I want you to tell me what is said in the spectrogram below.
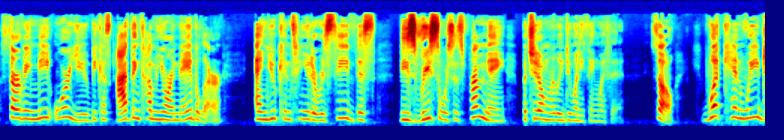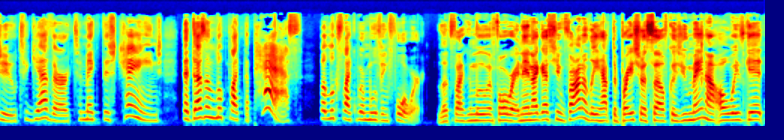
serving me or you because I've become your enabler, and you continue to receive this these resources from me, but you don't really do anything with it. So. What can we do together to make this change that doesn't look like the past, but looks like we're moving forward? Looks like we're moving forward. And then I guess you finally have to brace yourself because you may not always get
